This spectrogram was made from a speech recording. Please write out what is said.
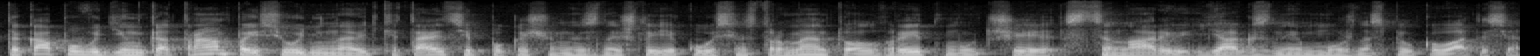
Така поведінка Трампа, і сьогодні навіть китайці поки що не знайшли якогось інструменту, алгоритму чи сценарію, як з ним можна спілкуватися.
